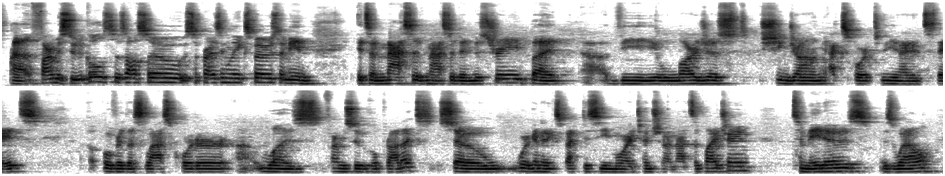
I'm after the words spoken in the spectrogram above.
Uh, pharmaceuticals is also surprisingly exposed. I mean, it's a massive, massive industry, but uh, the largest Xinjiang export to the United States over this last quarter uh, was pharmaceutical products. So we're going to expect to see more attention on that supply chain. Tomatoes as well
